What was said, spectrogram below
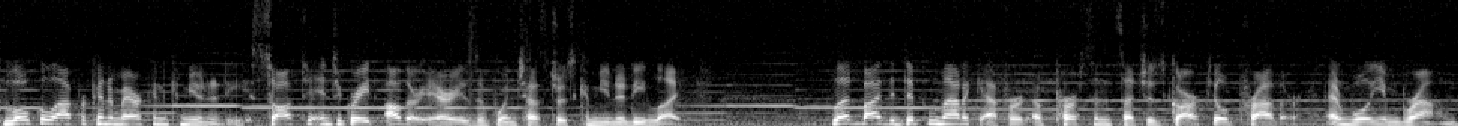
local African American community sought to integrate other areas of Winchester's community life led by the diplomatic effort of persons such as Garfield Prather and William Brown,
